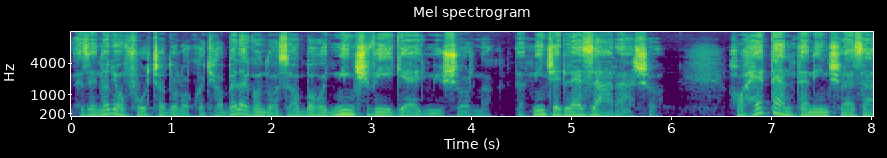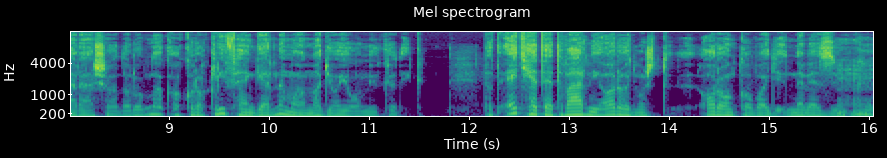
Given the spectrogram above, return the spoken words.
ez egy nagyon furcsa dolog, hogyha belegondolsz abba, hogy nincs vége egy műsornak, tehát nincs egy lezárása. Ha hetente nincs lezárása a dolognak, akkor a cliffhanger nem olyan nagyon jól működik. Tehát egy hetet várni arra, hogy most Aranka, vagy nevezzük, uh-huh.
